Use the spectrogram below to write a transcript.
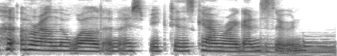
around the world. And I speak to this camera again soon.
